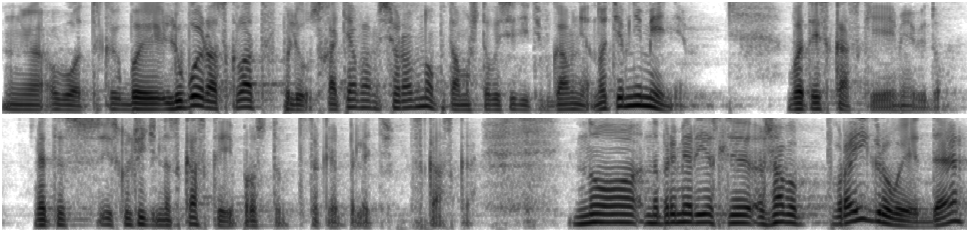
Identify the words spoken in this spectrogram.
Вот, как бы любой расклад в плюс, хотя вам все равно, потому что вы сидите в говне. Но тем не менее, в этой сказке я имею в виду. Это исключительно сказка и просто такая, блядь, сказка. Но, например, если жаба проигрывает, да,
